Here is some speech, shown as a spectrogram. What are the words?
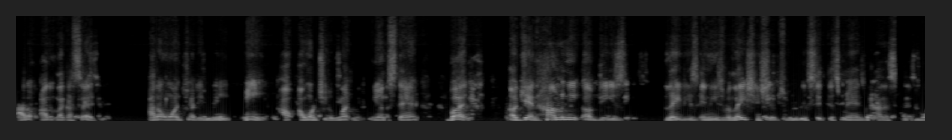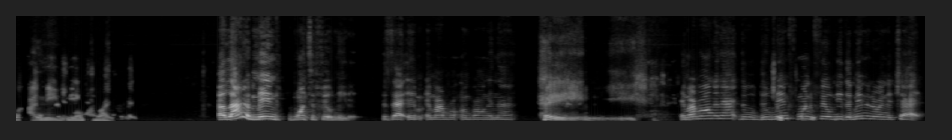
I don't, I don't like I said, I don't want you to need me. I, I want you to want me. You understand? But again, how many of these ladies in these relationships really sit this man down and say, what? I need you in my life? a lot of men want to feel needed. Is that am, am I wrong, I'm wrong in that? Hey, Am I wrong in that? Do do men want to feel needed? The men that are in the chat,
